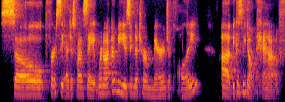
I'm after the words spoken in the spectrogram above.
So, firstly, I just want to say we're not going to be using the term marriage equality uh, because we don't have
